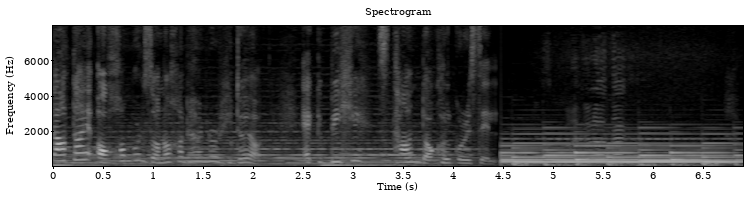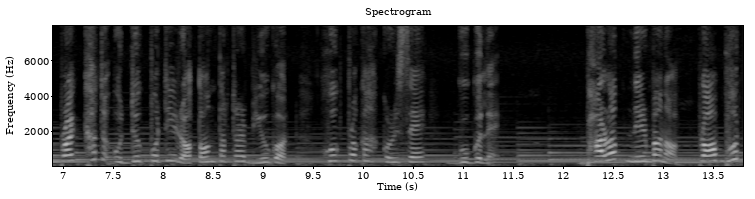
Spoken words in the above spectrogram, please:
টাটাই অসমৰ জনসাধাৰণৰ হৃদয়ত এক বিশেষ স্থান দখল কৰিছিল। প্ৰখ্যাত উদ্যোগপতি ৰতন টাটাৰ বিয়োগত শোক প্ৰকাশ কৰিছে গুগলে। ভাৰত নিৰ্মাণত প্ৰভূত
